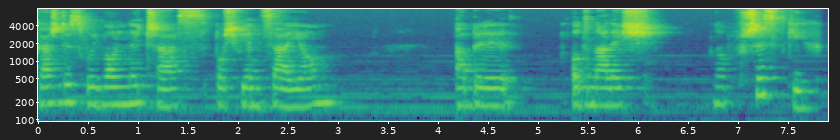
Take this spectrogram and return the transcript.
każdy swój wolny czas poświęcają, aby odnaleźć no, wszystkich.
